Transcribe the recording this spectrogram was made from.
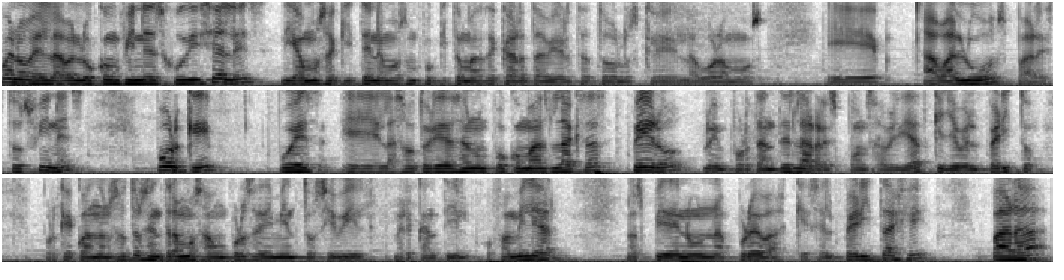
Bueno, el avalúo con fines judiciales, digamos aquí tenemos un poquito más de carta abierta a todos los que elaboramos eh, avalúos para estos fines, porque pues eh, las autoridades son un poco más laxas, pero lo importante es la responsabilidad que lleva el perito, porque cuando nosotros entramos a un procedimiento civil, mercantil o familiar, nos piden una prueba que es el peritaje para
